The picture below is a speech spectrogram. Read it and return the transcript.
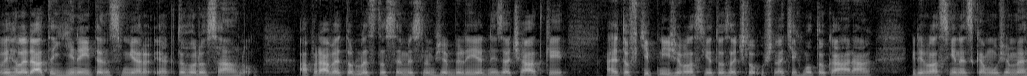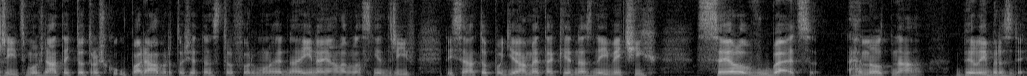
vy hledáte jiný ten směr, jak toho dosáhnout. A právě tohle to si myslím, že byly jedny začátky, a je to vtipný, že vlastně to začalo už na těch motokárách, kdy vlastně dneska můžeme říct, možná teď to trošku upadá, protože ten styl Formule 1 je jiný, ale vlastně dřív, když se na to podíváme, tak jedna z největších sil vůbec Hamiltona byly brzdy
